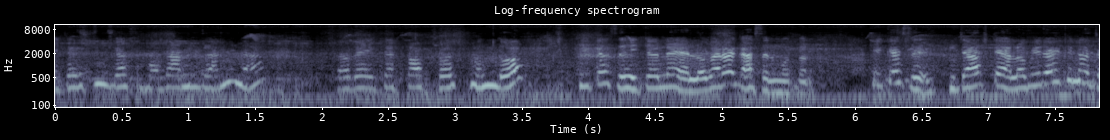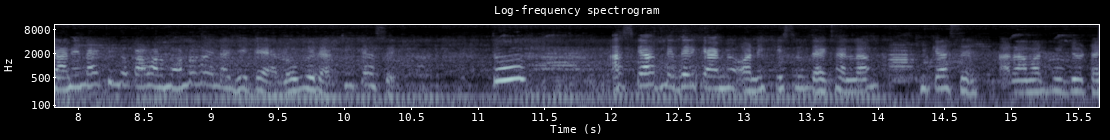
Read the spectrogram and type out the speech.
এটা কি গাছ বলে আমি জানি না, তবে এটা টপটাও সুন্দর। ঠিক আছে, এটা হলো অ্যালোভেরা গাছের মতন। ঠিক আছে জাস্ট অ্যালোভেরা কিনা জানি না, কিন্তু আমার মনে হয় না যে এটা অ্যালোভেরা, ঠিক আছে? তো আজকে আপনাদেরকে আমি অনেক কিছু দেখালাম, ঠিক আছে? আর আমার ভিডিওটা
